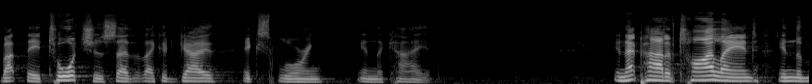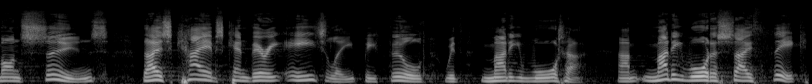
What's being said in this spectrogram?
but their torches so that they could go exploring in the cave in that part of Thailand in the monsoons, those caves can very easily be filled with muddy water. Um, muddy water so thick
